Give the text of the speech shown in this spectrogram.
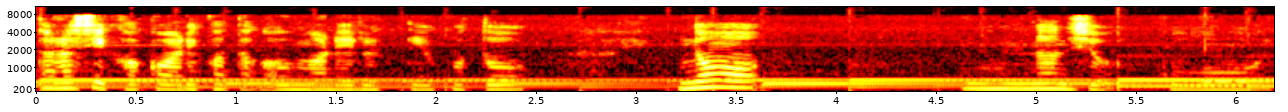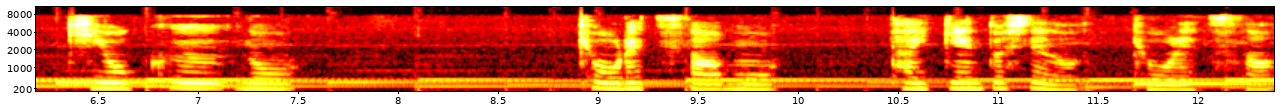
新しい関わり方が生まれるっていうことの、なんでしょう、こう、記憶の強烈さも、体験としての強烈さ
